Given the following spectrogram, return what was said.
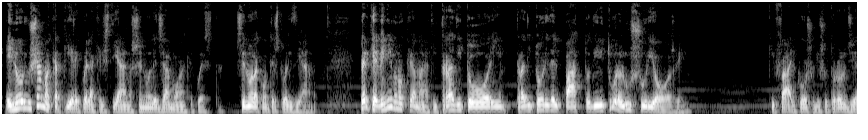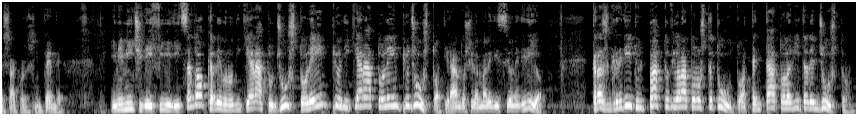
E non riusciamo a capire quella cristiana se non leggiamo anche questa, se non la contestualizziamo. Perché venivano chiamati traditori, traditori del patto, addirittura lussuriosi, chi fa il corso di soterologia sa cosa si intende. I nemici dei figli di Zadok avevano dichiarato giusto l'empio e dichiarato l'empio giusto, attirandosi la maledizione di Dio. Trasgredito il patto e violato lo statuto, attentato alla vita del giusto.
